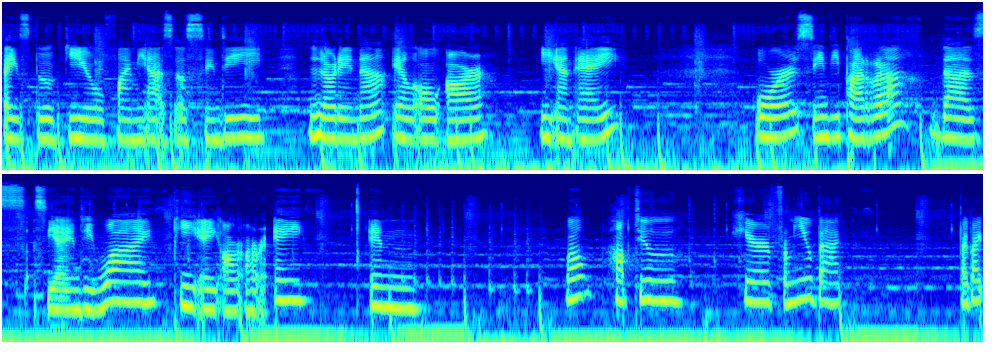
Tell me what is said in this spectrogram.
Facebook, you'll find me as a Cindy Lorena, L O R E N A. Or Cindy Parra, that's C I N D Y P A R R A. And well, hope to hear from you back. Bye bye.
